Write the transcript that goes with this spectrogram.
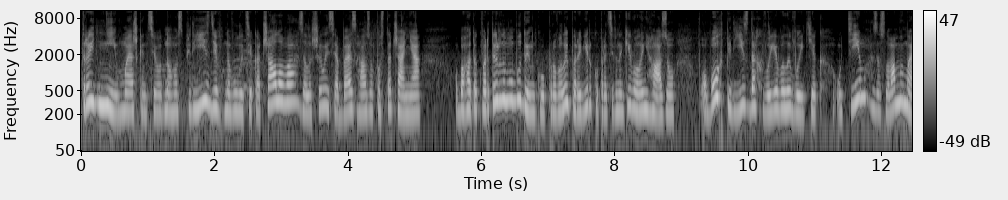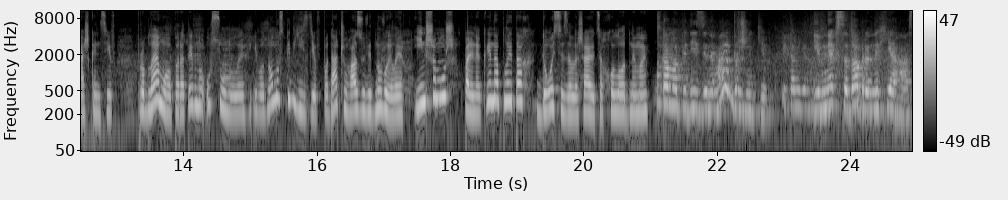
три дні мешканці одного з під'їздів на вулиці Качалова залишилися без газопостачання. У багатоквартирному будинку провели перевірку працівники Волиньгазу. В обох під'їздах виявили витік. Утім, за словами мешканців, проблему оперативно усунули і в одному з під'їздів подачу газу відновили. Іншому ж пальники на плитах досі залишаються холодними. В тому під'їзді немає боржників, і там є і в них все добре, в них є газ.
